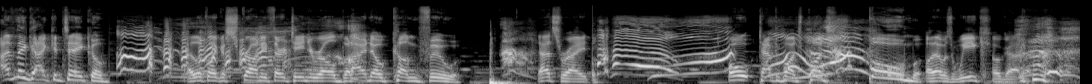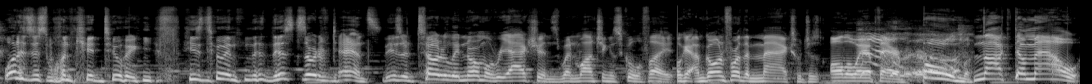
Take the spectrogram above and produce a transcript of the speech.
I think I can take him. I look like a scrawny 13 year old, but I know Kung Fu. That's right. Oh, tap to punch, punch. Boom! Oh, that was weak. Oh, God. what is this one kid doing? He's doing this sort of dance. These are totally normal reactions when watching a school fight. Okay, I'm going for the max, which is all the way up there. Boom! Knocked him out!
